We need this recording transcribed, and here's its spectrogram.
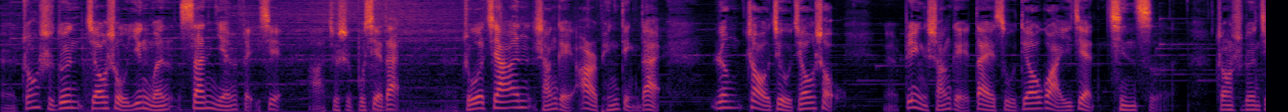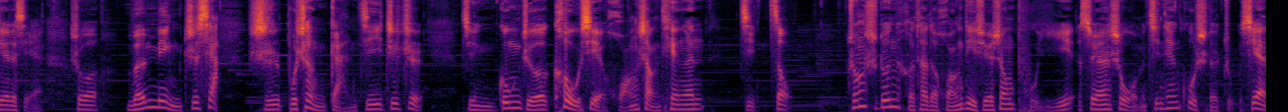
呃，庄士敦教授英文三年匪懈啊，就是不懈怠，着加恩赏给二品顶戴，仍照旧教授，呃，并赏给带素雕挂一件，钦此。庄士敦接着写说：“闻命之下，实不胜感激之至。”仅功折叩谢皇上天恩，谨奏。庄士敦和他的皇帝学生溥仪虽然是我们今天故事的主线，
